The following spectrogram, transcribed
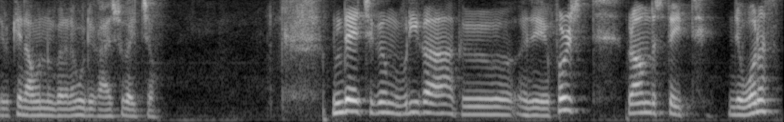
이렇게 나오는 거라는 우리가 알 수가 있죠. 근데 지금 우리가 그 이제 first ground state 이제 1S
